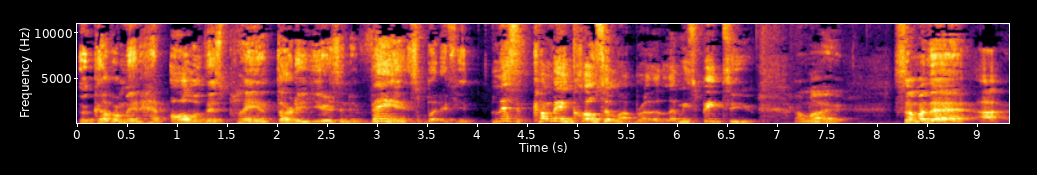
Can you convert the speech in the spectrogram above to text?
the government had all of this planned thirty years in advance. But if you listen, come in closer, my brother. Let me speak to you. I'm like, some of that I,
